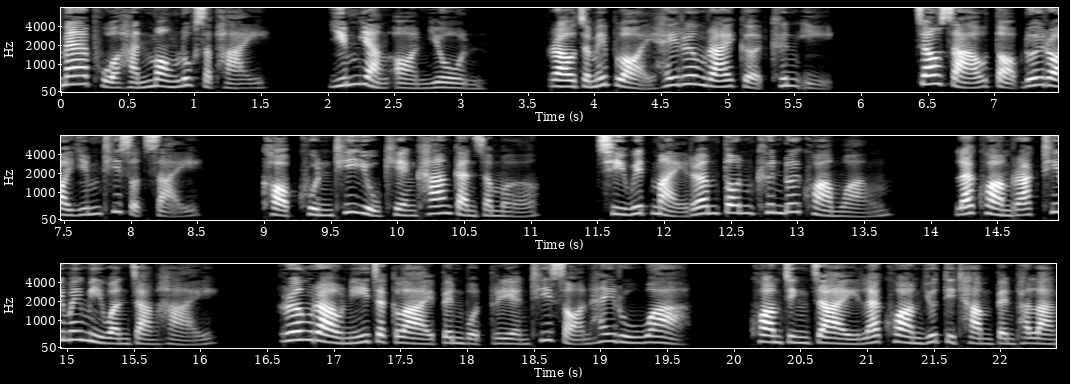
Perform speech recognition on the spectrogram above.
แม่ผัวหันมองลูกสะพ้ยยิ้มอย่างอ่อนโยน เราจะไม่ปล่อยให้เรื่องร้ายเกิดขึ้นอีก เจ้าสาวตอบด้วยรอยยิ้มที่สดใส ขอบคุณที่อยู่เคียงข้างกันเสมอ ชีวิตใหม่เริ่มต้นขึ้นด้วยความหวัง และความรักที่ไม่มีวันจางหาย เรื่องราวนี้จะกลายเป็นบทเรียนที่สอนให้รู้ว่า ความจริงใจและความยุติธรรมเป็นพลัง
